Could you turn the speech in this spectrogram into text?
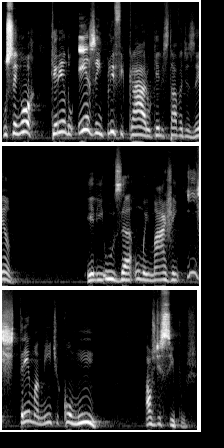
O Senhor, querendo exemplificar o que ele estava dizendo, ele usa uma imagem extremamente comum aos discípulos,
